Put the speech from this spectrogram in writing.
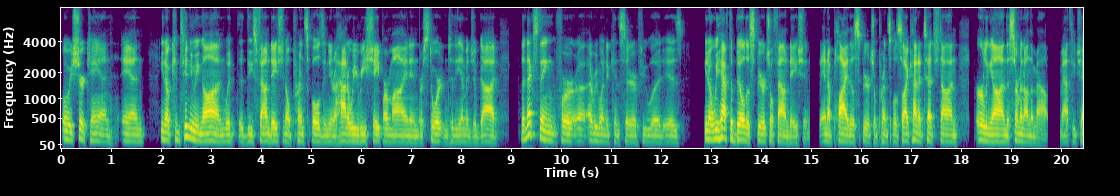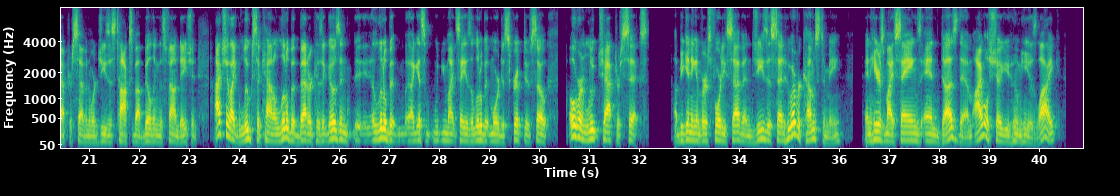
Well, we sure can. And, you know, continuing on with the, these foundational principles and, you know, how do we reshape our mind and restore it into the image of God? The next thing for uh, everyone to consider, if you would, is, you know, we have to build a spiritual foundation. and apply those spiritual principles. So I kind of touched on early on the Sermon on the Mount, Matthew chapter 7, where Jesus talks about building this foundation. I actually like Luke's account a little bit better because it goes in a little bit, I guess what you might say is a little bit more descriptive. So over in Luke chapter 6, uh, beginning in verse 47, Jesus said, Whoever comes to me and hears my sayings and does them, I will show you whom he is like.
